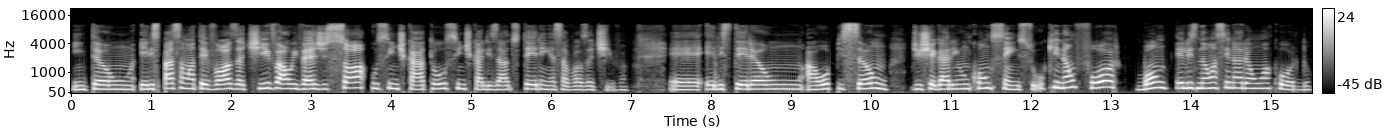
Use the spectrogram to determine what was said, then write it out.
Então, eles passam a ter voz ativa ao invés de só o sindicato ou os sindicalizados terem essa voz ativa. É, eles terão a opção de chegar em um consenso. O que não for bom, eles não assinarão um acordo.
